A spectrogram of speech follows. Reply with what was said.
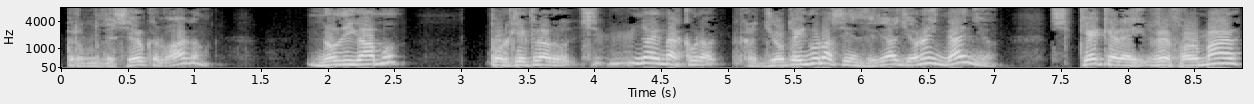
pero deseo que lo hagan. No digamos, porque claro, no hay más cura. Pero yo tengo la sinceridad, yo no engaño. ¿Qué queréis? ¿Reformar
